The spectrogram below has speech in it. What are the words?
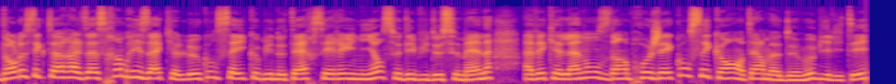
Dans le secteur Alsace-Rhin-Brisac, le conseil communautaire s'est réuni en ce début de semaine avec l'annonce d'un projet conséquent en termes de mobilité.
